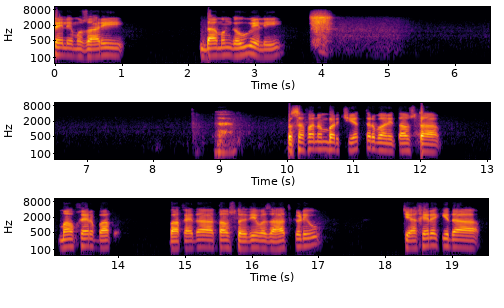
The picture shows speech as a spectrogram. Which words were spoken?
فعل مضارع دا منګه ویلی په صفه نمبر 76 باندې تاسو ته ما خیر باق باقاعده تاسو ته دی وضاحت کړیو چې اخره کې دا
